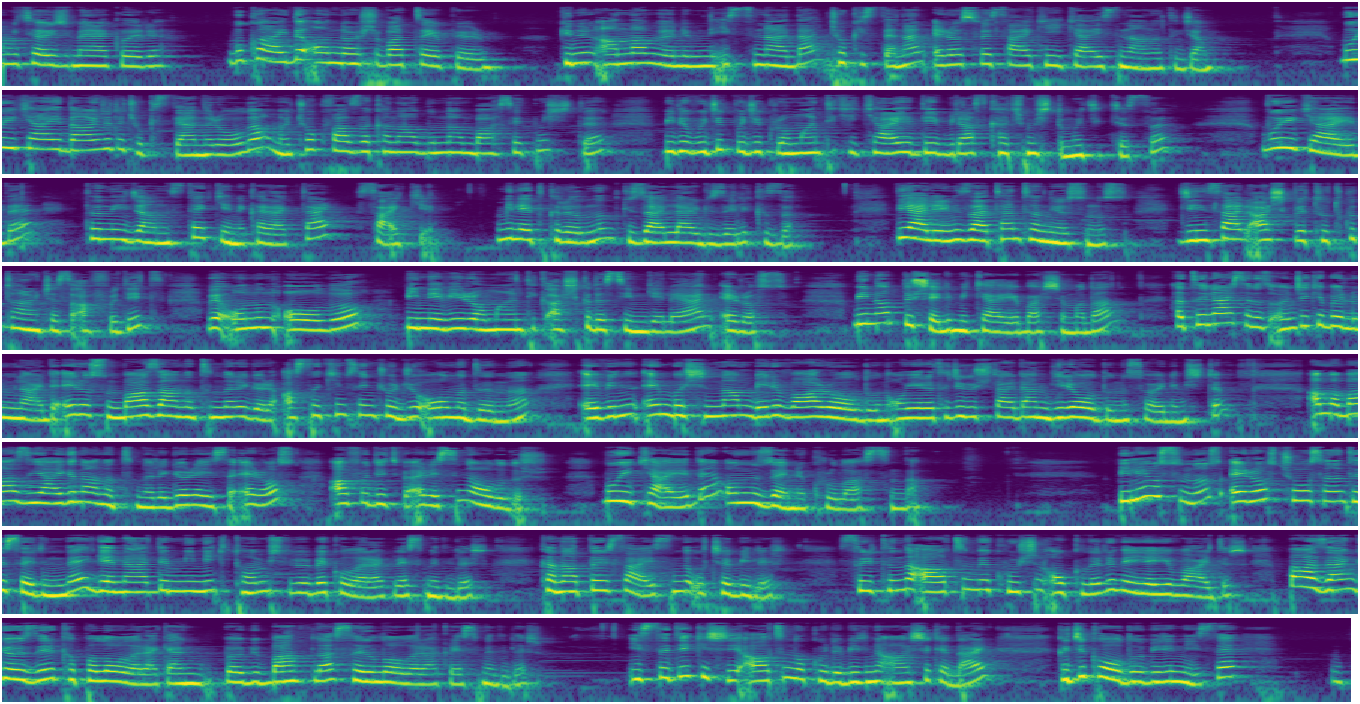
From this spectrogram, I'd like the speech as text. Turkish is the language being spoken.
Merhaba mitoloji merakları. Bu kaydı 14 Şubat'ta yapıyorum. Günün anlam ve önemini istinaden çok istenen Eros ve Psyche hikayesini anlatacağım. Bu hikayeyi daha önce de çok isteyenler oldu ama çok fazla kanal bundan bahsetmişti. Bir de vıcık vıcık romantik hikaye diye biraz kaçmıştım açıkçası. Bu hikayede tanıyacağınız tek yeni karakter Psyche. Millet kralının güzeller güzeli kızı. Diğerlerini zaten tanıyorsunuz. Cinsel aşk ve tutku tanrıçası Afrodit ve onun oğlu bir nevi romantik aşkı da simgeleyen Eros. Bir not düşelim hikayeye başlamadan. Hatırlarsanız önceki bölümlerde Eros'un bazı anlatımlara göre aslında kimsenin çocuğu olmadığını, evrenin en başından beri var olduğunu, o yaratıcı güçlerden biri olduğunu söylemiştim. Ama bazı yaygın anlatımlara göre ise Eros, Afrodit ve Ares'in oğludur. Bu hikayede onun üzerine kurulu aslında. Biliyorsunuz Eros çoğu sanat eserinde genelde minik tombiş bir bebek olarak resmedilir. Kanatları sayesinde uçabilir. Sırtında altın ve kurşun okları ve yayı vardır. Bazen gözleri kapalı olarak yani böyle bir bantla sarılı olarak resmedilir. İstediği kişiyi altın okuyla birine aşık eder, gıcık olduğu birini ise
